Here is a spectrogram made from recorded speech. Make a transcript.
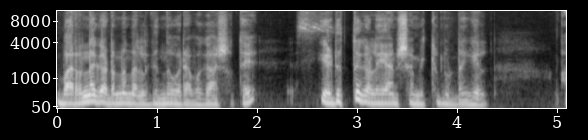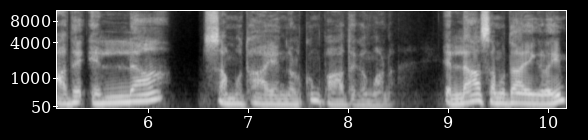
ഭരണഘടന നൽകുന്ന ഒരു അവകാശത്തെ എടുത്തു കളയാൻ ശ്രമിക്കുന്നുണ്ടെങ്കിൽ അത് എല്ലാ സമുദായങ്ങൾക്കും ബാധകമാണ്. എല്ലാ സമുദായങ്ങളെയും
